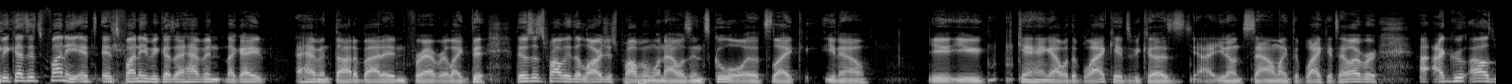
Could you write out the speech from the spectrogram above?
because it's funny. It's it's funny because I haven't like I I haven't thought about it in forever. Like th- this was probably the largest problem when I was in school. It's like you know. You, you can't hang out with the black kids because yeah, you don't sound like the black kids. However, I, I grew I was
